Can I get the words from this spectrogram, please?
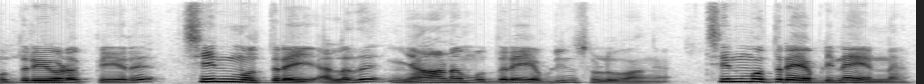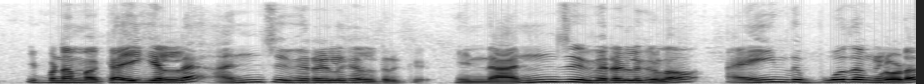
முத்திரையோட பேர் சின் முத்திரை அல்லது ஞான முத்திரை அப்படின்னு சொல்லுவாங்க. சின் முத்திரை அப்படின்னா என்ன? இப்போ நம்ம கைகளில் அஞ்சு விரல்கள் இருக்குது இந்த அஞ்சு விரல்களும் ஐந்து பூதங்களோட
